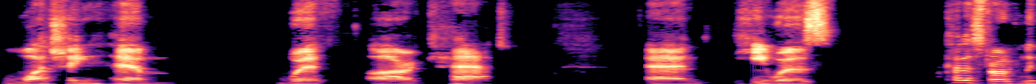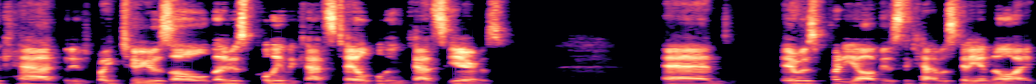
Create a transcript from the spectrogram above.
watching him with our cat, and he was kind of stroking the cat, but he was probably two years old. Then he was pulling the cat's tail, pulling the cat's ears, and it was pretty obvious the cat was getting annoyed.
